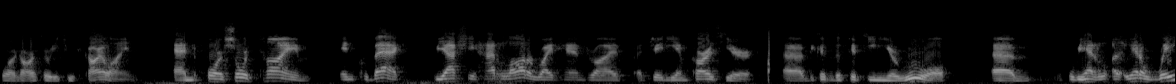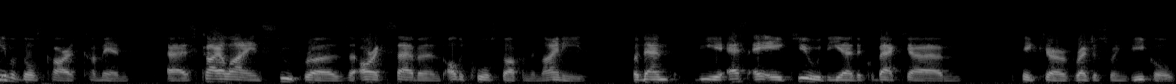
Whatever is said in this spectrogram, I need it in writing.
for an R32 Skyline. And for a short time in Quebec, we actually had a lot of right-hand drive uh, JDM cars here uh, because of the 15-year rule. Um, so we had a, we had a wave of those cars come in, uh, Skylines, Supras, RX-7s, all the cool stuff from the 90s. But then the SAAQ, the uh, the Quebec um, takes care of registering vehicles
